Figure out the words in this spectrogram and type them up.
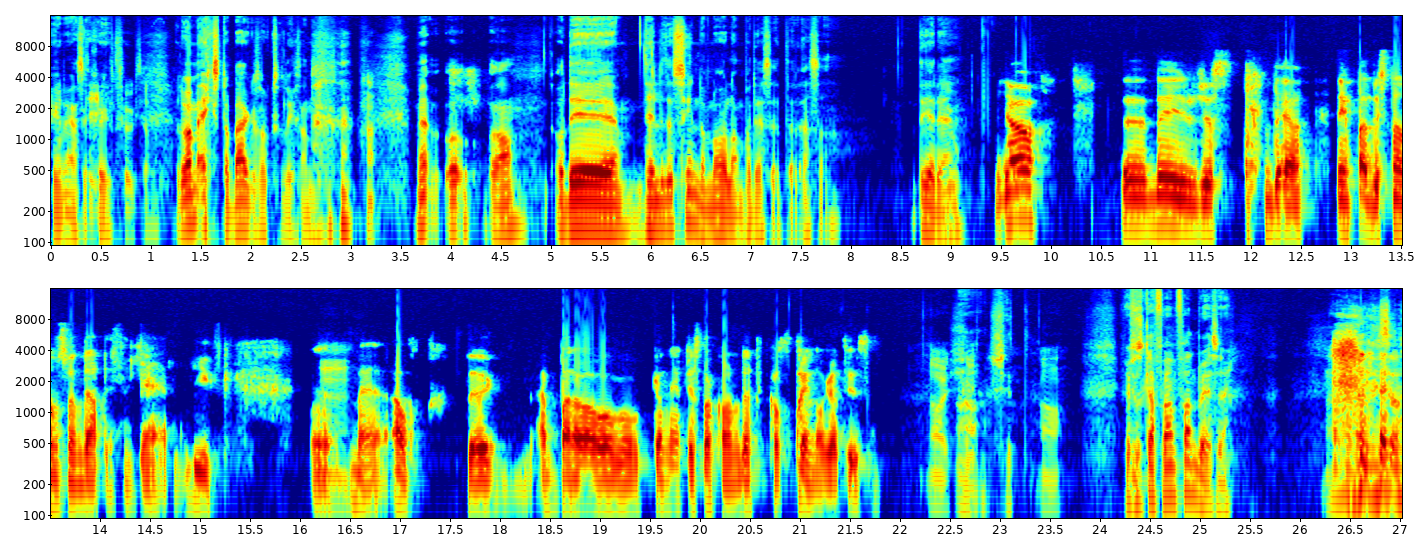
Det är ganska det sjukt. sjukt. Alltså. Det var med extra bags också liksom. Men, och, ja, och det, det är lite synd om Norrland på det sättet alltså. Det är det. Jo. Ja, det, det är ju just det att det är inte bara distansen, det är att det är så jävla dyrt. Eh, Mm. Med allt. Det är bara att åka ner till Stockholm, det kostar ju några tusen. Oj, shit. Ja, shit. Ja. Vi får skaffa en fundraiser. Liksom.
